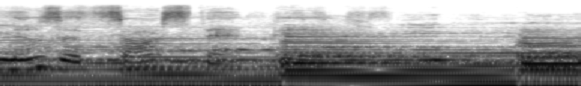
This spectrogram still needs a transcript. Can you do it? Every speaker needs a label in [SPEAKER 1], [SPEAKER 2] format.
[SPEAKER 1] Snoozer sauce that bitch.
